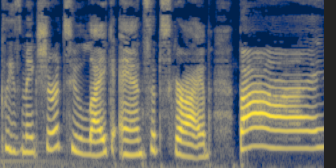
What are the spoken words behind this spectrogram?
Please make sure to like and subscribe. Bye!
